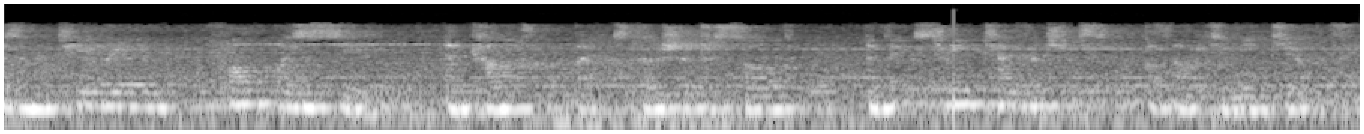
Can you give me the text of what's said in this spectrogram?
is a material formed by the sea and colored by exposure to salt and the extreme temperatures of our unique geography.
